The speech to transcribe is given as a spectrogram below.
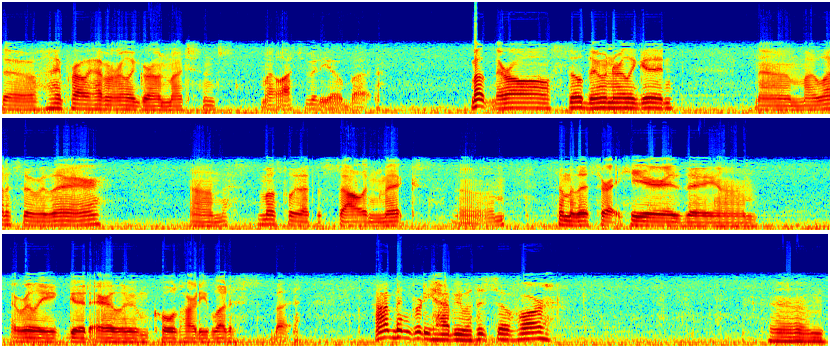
so I probably haven't really grown much since my last video, but but they're all still doing really good. Um, my lettuce over there, um, that's, mostly that's a salad mix. Um, some of this right here is a um, a really good heirloom cold hardy lettuce, but I've been pretty happy with it so far. Um,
